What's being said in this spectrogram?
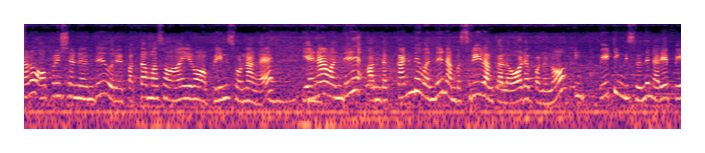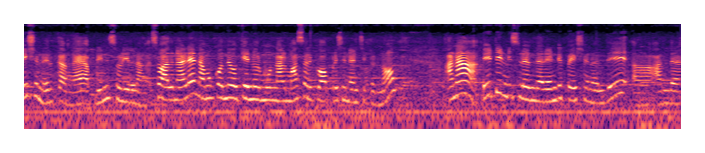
இருந்தாலும் ஆப்ரேஷன் வந்து ஒரு பத்தாம் மாதம் ஆயிரும் அப்படின்னு சொன்னாங்க. ஏன்னா வந்து அந்த கண்ணு வந்து நம்ம ஸ்ரீலங்காவில் ஆர்டர் பண்ணணும். வெயிட்டிங் லிஸ்ட் வந்து நிறைய பேஷண்ட் இருக்காங்க அப்படின்னு சொல்லியிருந்தாங்க. ஸோ அதனால நமக்கு வந்து ஓகே இன்னொரு மூணு நாலு மாதம் இருக்குது ஆப்ரேஷன் நினச்சிட்டு இருந்தோம். ஆனால் வெயிட்டிங் லிஸ்ட்டில் இருந்த ரெண்டு பேஷண்ட் வந்து அந்த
